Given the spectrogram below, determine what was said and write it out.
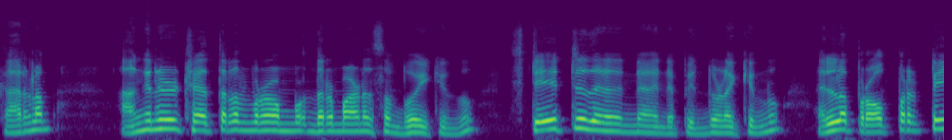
കാരണം അങ്ങനെ ഒരു ക്ഷേത്ര നിർമ്മാണം സംഭവിക്കുന്നു സ്റ്റേറ്റ് തന്നെ അതിനെ പിന്തുണയ്ക്കുന്നു അല്ല പ്രോപ്പർട്ടി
